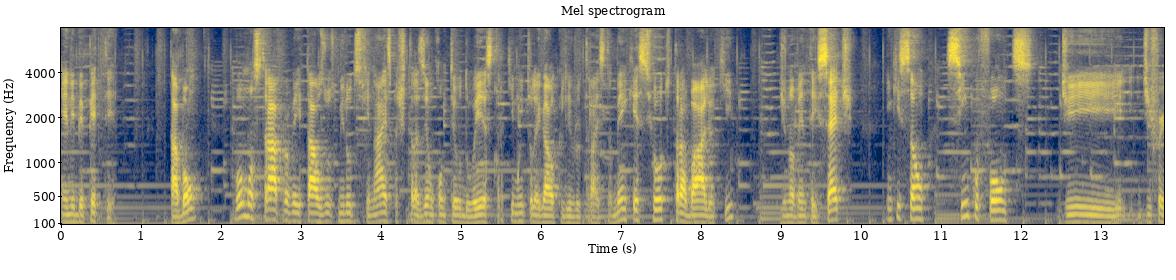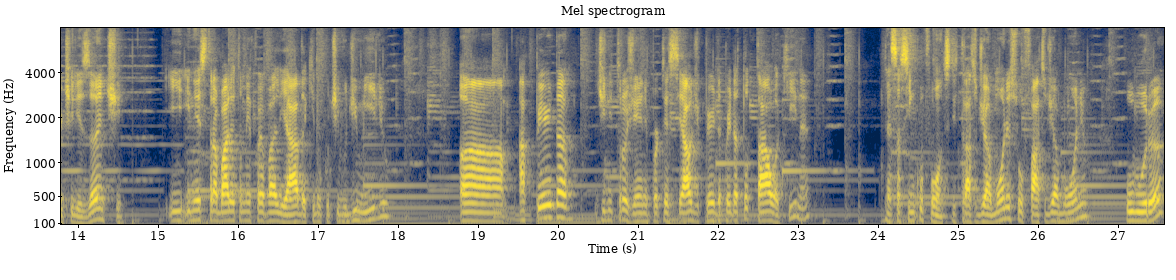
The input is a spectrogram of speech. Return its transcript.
NBPT. Tá bom? Vou mostrar, aproveitar os minutos finais para te trazer um conteúdo extra aqui muito legal que o livro traz também, que é esse outro trabalho aqui, de 97, em que são cinco fontes de, de fertilizante e, e, nesse trabalho também foi avaliado aqui no cultivo de milho a, a perda de nitrogênio, potencial de perda, perda total aqui, né? Nessas cinco fontes, nitrato de amônio, sulfato de amônio, o urã,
